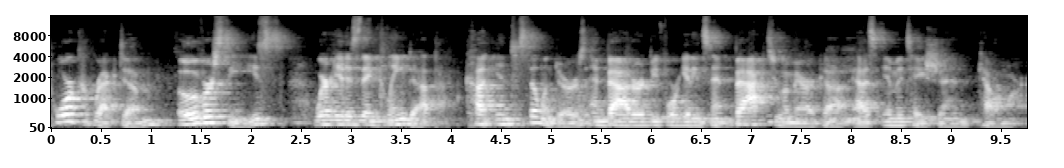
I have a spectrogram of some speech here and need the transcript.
pork rectum overseas, where it is then cleaned up, cut into cylinders, and battered before getting sent back to America as imitation calamari.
